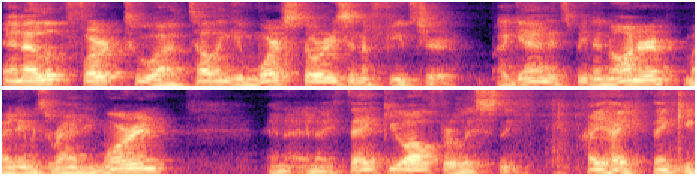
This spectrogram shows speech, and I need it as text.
And I look forward to uh, telling you more stories in the future. Again, it's been an honor. My name is Randy Morin, and, and I thank you all for listening. Hi, hi. Thank you.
